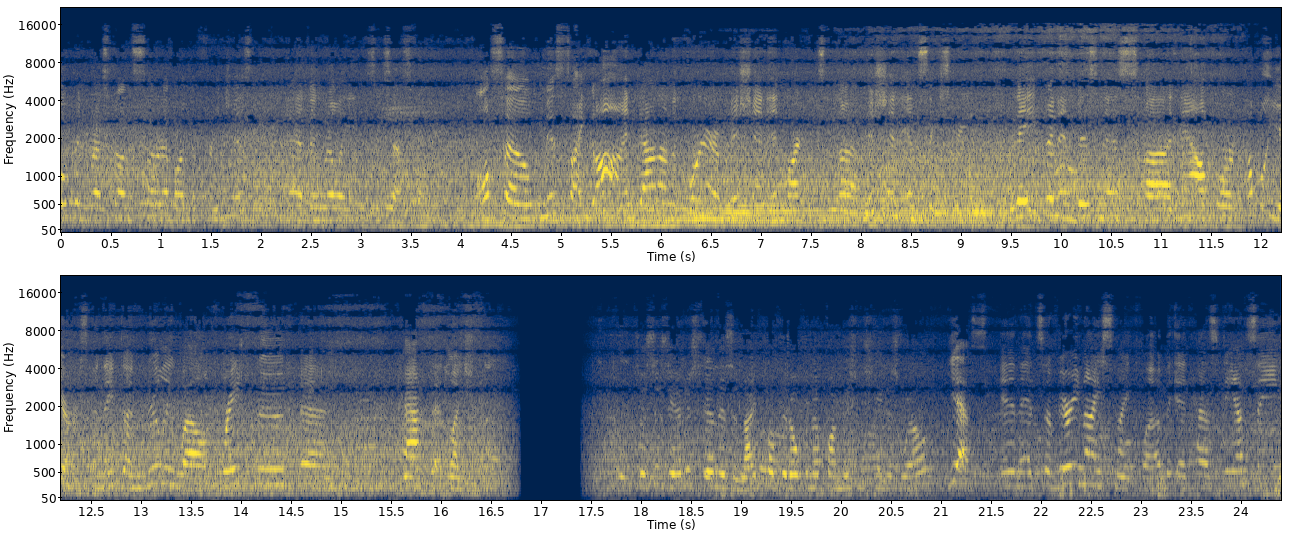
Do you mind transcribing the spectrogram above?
opened restaurants sort of on the fringes and have been really successful. Also, Miss Saigon down on the corner of Mission and Market, uh, Mission and Sixth Street. They've been in business uh, now for a couple years, and they've done really well. Great food and packed at lunchtime. So, Susie, I understand there's a nightclub that opened up on Mission Street as well? Yes, and it's a very nice nightclub. It has dancing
